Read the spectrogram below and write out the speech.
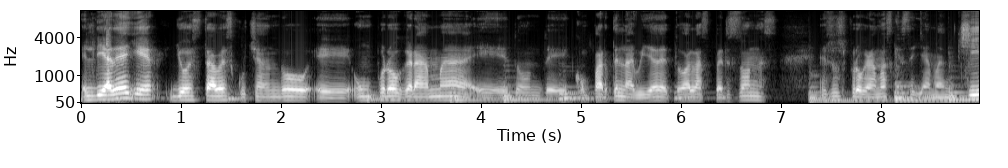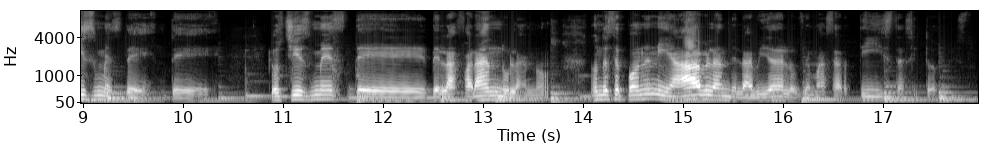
El día de ayer yo estaba escuchando eh, un programa eh, donde comparten la vida de todas las personas esos programas que se llaman chismes de, los chismes de, de, la farándula, ¿no? Donde se ponen y hablan de la vida de los demás artistas y todo eso.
